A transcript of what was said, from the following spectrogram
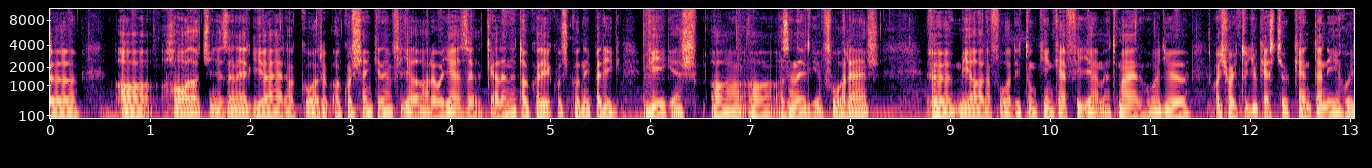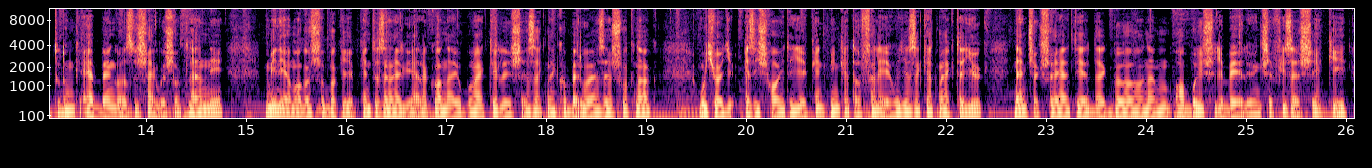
a, ha alacsony az energiaár, akkor, akkor senki nem figyel arra, hogy ezzel kellene takarékoskodni, pedig véges a, a, az energiaforrás. Mi arra fordítunk inkább figyelmet már, hogy, hogy hogy tudjuk ezt csökkenteni, hogy tudunk ebben gazdaságosak lenni. Minél magasabbak egyébként az energiárak, annál jobb a megtérülése ezeknek a beruházásoknak, úgyhogy ez is hajt egyébként minket a felé, hogy ezeket megtegyük. Nem csak saját érdekből, hanem abból is, hogy a bérlőink se fizessék ki,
